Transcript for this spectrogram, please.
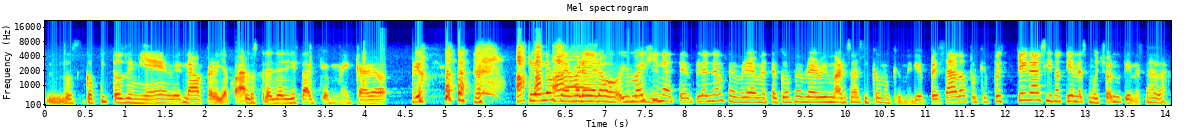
los copitos de nieve. No, pero ya para los tres días ya estaba que me cagaba. pleno febrero, imagínate, pleno febrero, me tocó febrero y marzo así como que medio pesado, porque pues llegas y no tienes mucho, no tienes nada.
